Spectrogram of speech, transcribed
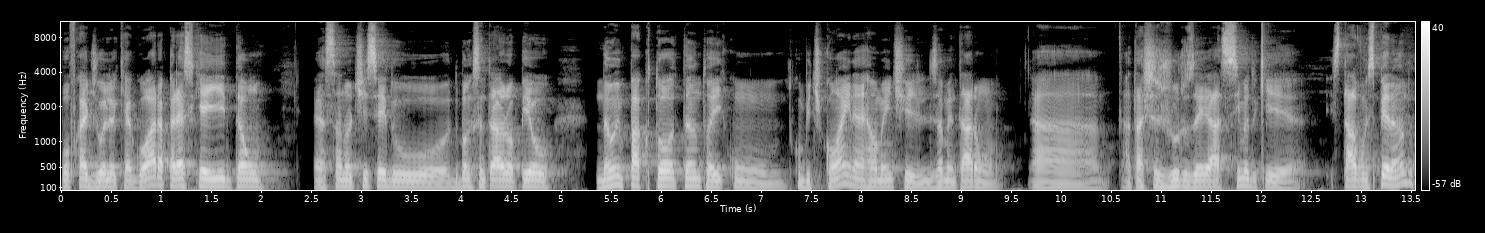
Vou ficar de olho aqui agora. Parece que aí então essa notícia aí do, do Banco Central Europeu não impactou tanto aí com o Bitcoin, né? Realmente eles aumentaram a, a taxa de juros aí acima do que estavam esperando.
